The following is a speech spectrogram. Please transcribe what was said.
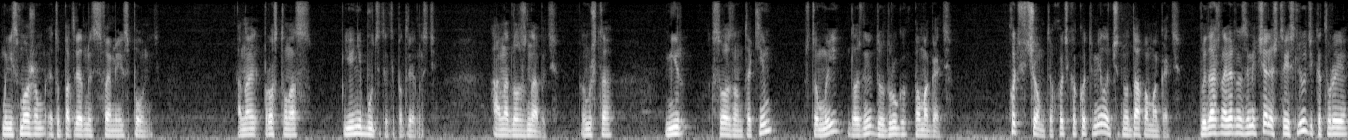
мы не сможем эту потребность с вами исполнить. Она просто у нас, ее не будет, этой потребности. Она должна быть. Потому что мир создан таким, что мы должны друг другу помогать. Хоть в чем-то, хоть какой-то мелочи, но да, помогать. Вы даже, наверное, замечали, что есть люди, которые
